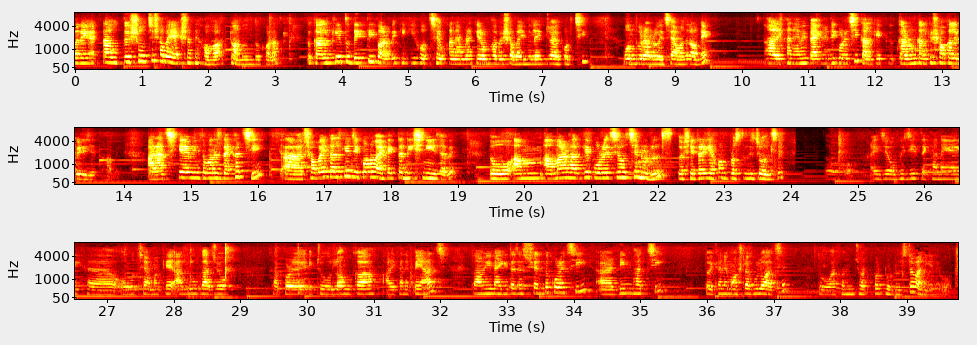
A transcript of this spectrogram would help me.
মানে একটা উদ্দেশ্য হচ্ছে সবাই একসাথে হওয়া, একটু আনন্দ করা। তো কালকে তো দেখতেই পারবে কি কি হচ্ছে, ওখানে আমরা কিরম ভাবে সবাই মিলে এনজয় করছি। বন্ধুরা রয়েছে আমাদের অনেক। আর এখানে আমি ব্যাগ রেডি করেছি, কালকে, কারণ কালকে সকালে বেরিয়ে যেতে হবে। আর আজকে আমি তোমাদের দেখাচ্ছি সবাই কালকে যে কোনো এক একটা ডিশ নিয়ে যাবে। তো আম- আমার ভাগ্যে পড়েছে হচ্ছে নুডলস তো সেটাই এখন প্রস্তুতি চলছে। তো এই যে অভিজিৎ এখানে ও হচ্ছে আমাকে আলু, গাজর, তারপরে একটু লঙ্কা, আর এখানে পেঁয়াজ। তো আমি ম্যাগিটা জাস্ট সেদ্ধ করেছি, আর ডিম ভাজছি। তো এখানে মশলাগুলো আছে। তো এখন ঝটপট নুডলসটা বানিয়ে নেব।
